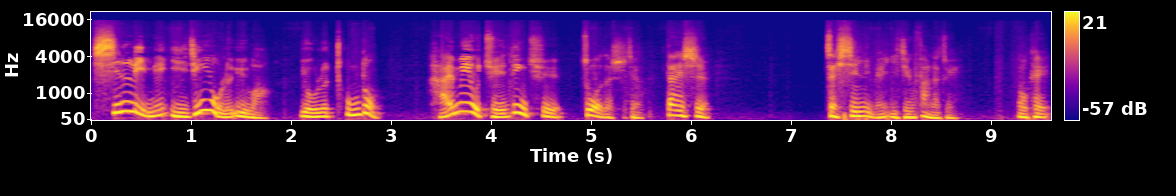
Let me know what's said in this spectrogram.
心里面已经有了欲望，有了冲动。还没有决定去做的事情，但是在心里面已经犯了罪。OK，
